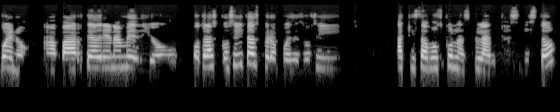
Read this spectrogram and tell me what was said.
Bueno, aparte Adriana me dio otras cositas, pero pues eso sí, aquí estamos con las plantas, ¿listo?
